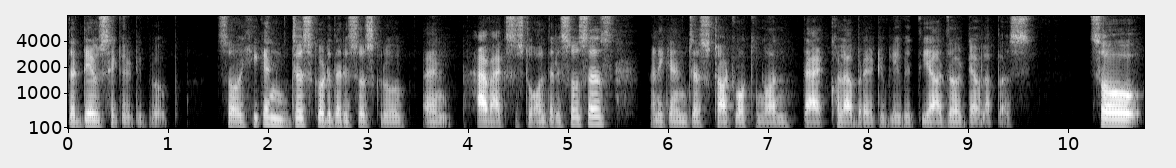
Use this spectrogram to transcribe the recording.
the dev security group. So he can just go to the resource group and have access to all the resources and he can just start working on that collaboratively with the other developers. So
